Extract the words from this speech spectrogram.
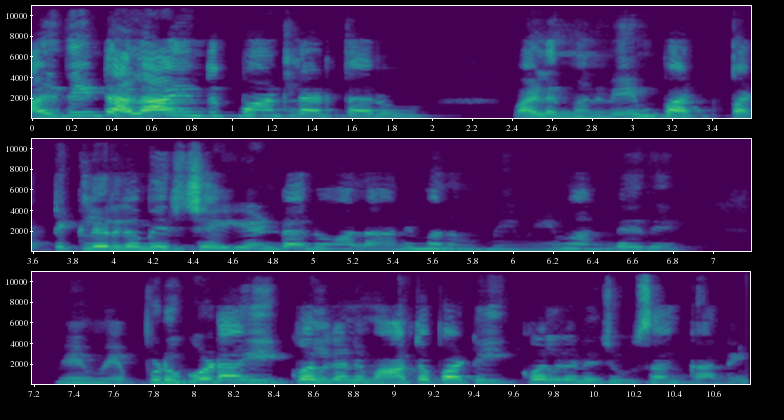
అదేంటి అలా ఎందుకు మాట్లాడతారు? వాళ్ళని మనం ఏం పర్టికులర్గా మీరు చెయ్యండి అను అలా అని మనం మేమేం అనలేదే. మేము ఎప్పుడు కూడా ఈక్వల్గానే మాతో పాటు ఈక్వల్గానే చూసాం కానీ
